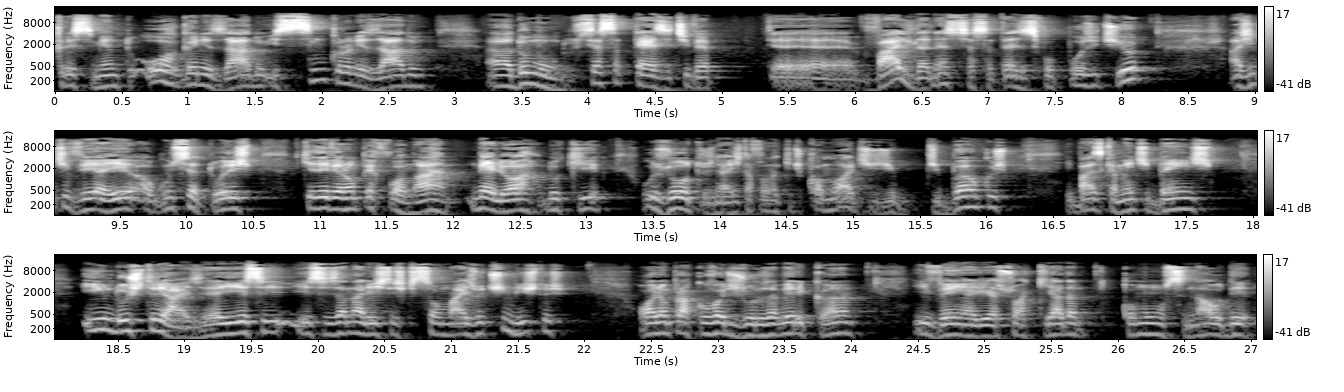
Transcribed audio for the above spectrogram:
crescimento organizado e sincronizado do mundo. Se essa tese tiver é, válida, né? se essa tese for positiva, a gente vê aí alguns setores que deverão performar melhor do que os outros. Né? A gente está falando aqui de commodities, de, de bancos e basicamente bens industriais. E aí esse, esses analistas que são mais otimistas olham para a curva de juros americana e veem ali a sua queda como um sinal de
